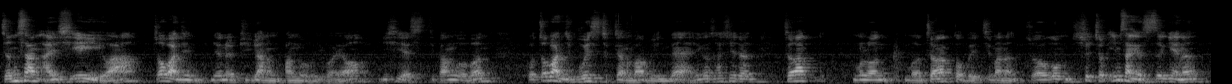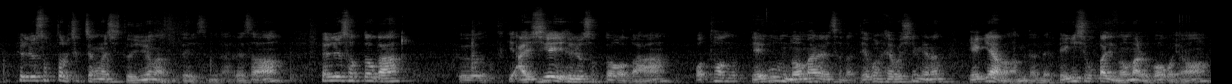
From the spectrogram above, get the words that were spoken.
정상 ICA와 좁아진 면을 비교하는 방법이고요. ECST 방법은 그 좁아진 부에서 측정하는 방법인데 이건 사실은 정확 물론 뭐 정확도도 있지만은 조금 실제로 임상에서 쓰기에는 혈류 속도를 측정하는 것이 더 유용하게 되어 있습니다. 그래서 혈류 속도가 그 특히 ICA 혈류 속도가 보통 대부분 노말에서는 대부분 해보시면은 100 이하로 나옵니다. 근데 125까지 노말로 보고요.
